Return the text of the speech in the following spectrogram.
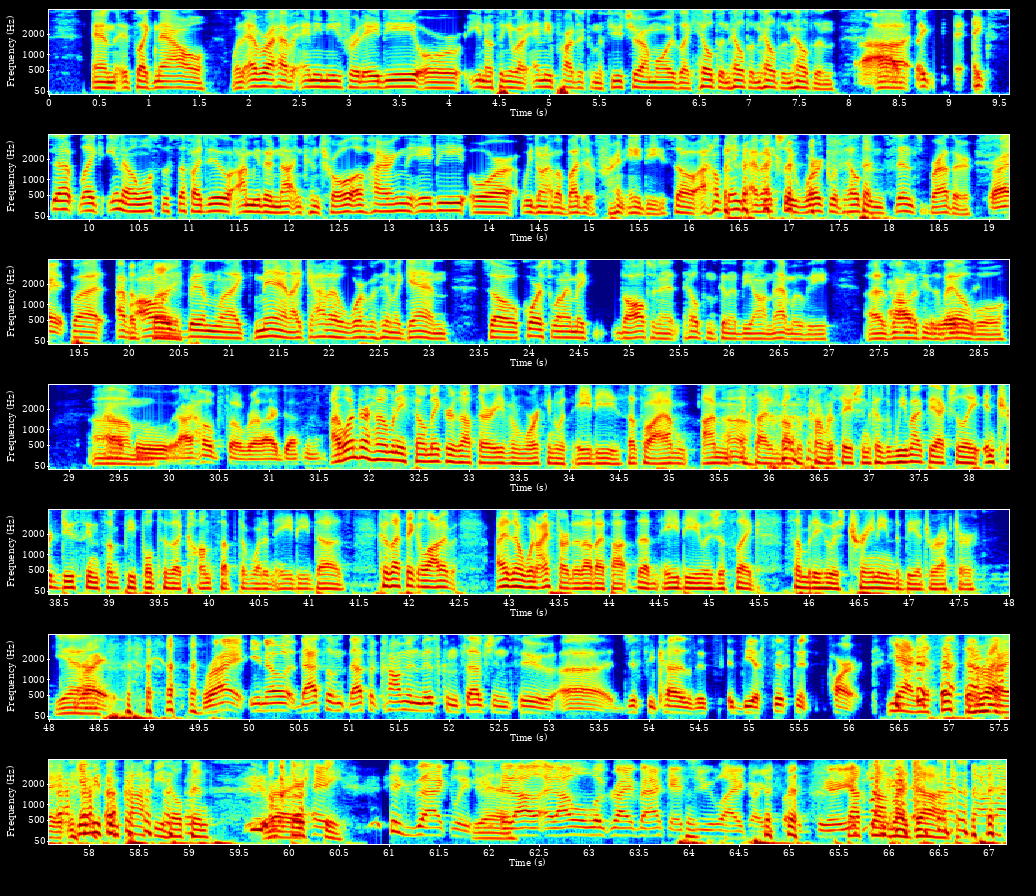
you, and it's like now whenever I have any need for an AD or, you know, thinking about any project in the future, I'm always like Hilton, Hilton, Hilton, Hilton. Ah, uh, except like, you know, most of the stuff I do, I'm either not in control of hiring the AD or we don't have a budget for an AD. So I don't think I've actually worked with Hilton since Brother. Right. But I've That's always funny. been like, man, I gotta work with him again. So of course, when I make the alternate, Hilton's going to be on that movie uh, as long Absolutely. as he's available. Um, Absolutely, I hope so, brother. I definitely. I wonder how many filmmakers out there are even working with ads. That's why I'm I'm oh. excited about this conversation because we might be actually introducing some people to the concept of what an AD does. Because I think a lot of I know when I started out, I thought that an AD was just like somebody who is training to be a director. Yeah. Right. right. You know, that's a that's a common misconception too. Uh, just because it's, it's the assistant part. Yeah, the assistant. right. Give me some coffee, Hilton. I'm right. thirsty. exactly. Yeah. And I and I will look right back at you like, are you fucking serious? That's not my job.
